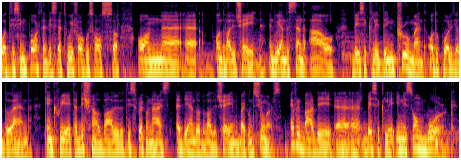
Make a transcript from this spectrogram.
what is important is that we focus also on, uh, uh, on the value chain and we understand how basically the improvement of the quality of the land can create additional value that is recognized at the end of the value chain by consumers. Everybody uh, uh basically in his own work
